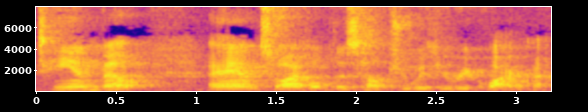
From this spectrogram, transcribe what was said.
tan belt. And so I hope this helps you with your requirement.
